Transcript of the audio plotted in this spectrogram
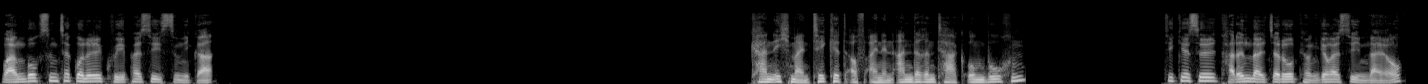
왕복 승차권을 구입할 수 있습니까? Kann ich mein Ticket auf einen anderen Tag umbuchen? 티켓을 다른 날짜로 변경할 수 있나요?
